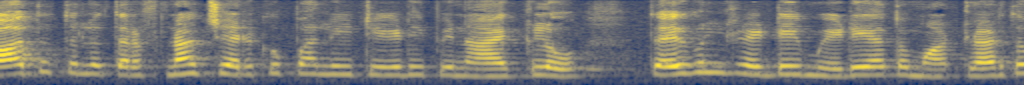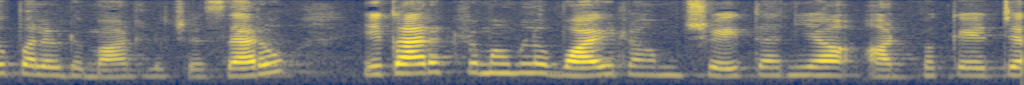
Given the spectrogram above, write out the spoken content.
బాధితుల తరఫున చెరుకుపల్లి టీడీపీ నాయకులు తెగుల్ రెడ్డి మీడియాతో మాట్లాడుతూ పలు డిమాండ్లు చేశారు. ఈ కార్యక్రమంలో Y Ram Chaitanya advocate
